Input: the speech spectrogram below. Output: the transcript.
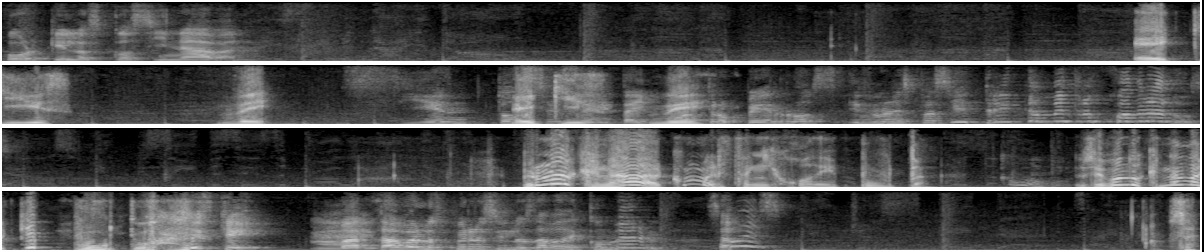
porque los cocinaban. XD. 164 perros en un espacio de 30 metros cuadrados. Primero que nada, ¿cómo eres tan hijo de puta? ¿Cómo? Segundo que nada, qué puto. Es que mataba a los perros y los daba de comer, ¿sabes? O sea,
